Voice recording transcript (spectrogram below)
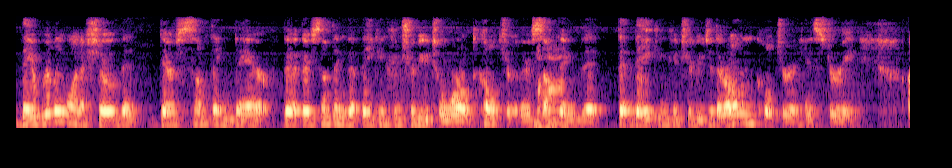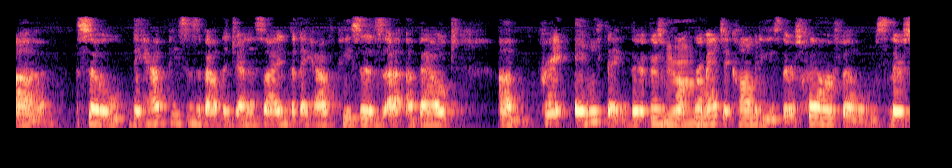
they really want to show that there's something there. That there's something that they can contribute to world culture. There's Uh-huh. something that, that they can contribute to their own culture and history. Um, so they have pieces about the genocide, but they have pieces uh, about um, create anything. There, there's ro- romantic comedies, there's horror films, there's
